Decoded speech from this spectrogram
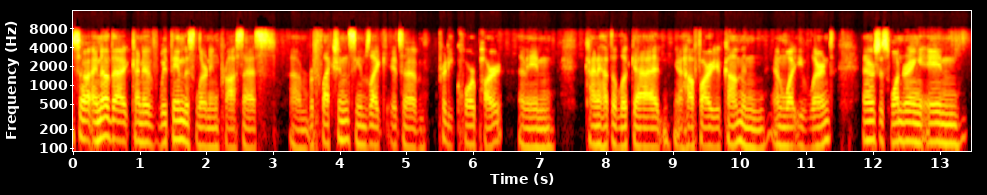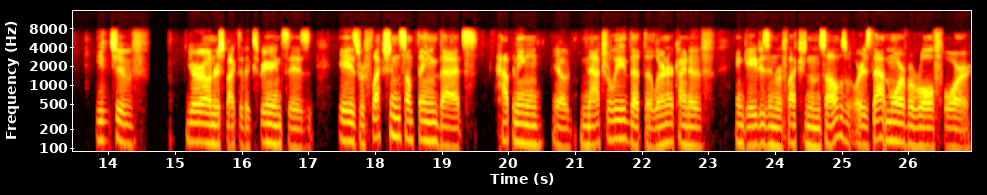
So I know that kind of within this learning process, um, reflection seems like it's a pretty core part. I mean, kind of have to look at you know, how far you've come and, and what you've learned. And I was just wondering, in each of your own respective experiences, is reflection something that's happening you know, naturally that the learner kind of engages in reflection themselves, or is that more of a role for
